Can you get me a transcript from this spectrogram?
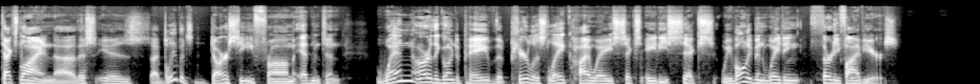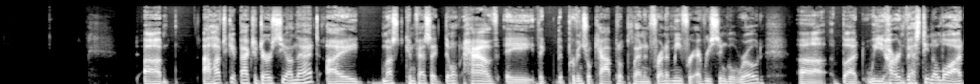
Text line. Uh, this is, I believe it's Darcy from Edmonton. Edmonton. When are they going to pave the Peerless Lake Highway 686? We've only been waiting 35 years. Um, I'll have to get back to Darcy on that. I must confess I don't have a the, the provincial capital plan in front of me for every single road, uh, but we are investing a lot.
